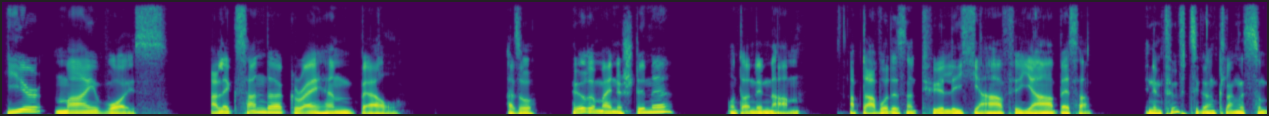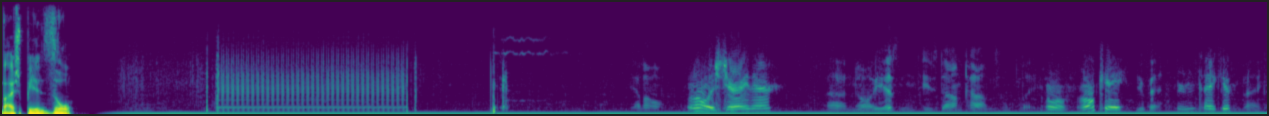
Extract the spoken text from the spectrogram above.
Hear My Voice. Alexander Graham Bell. Also höre meine Stimme und dann den Namen. Ab da wurde es natürlich Jahr für Jahr besser. In den 50ern klang es zum Beispiel so. Hello. Oh, is Jerry there? Uh, no, he isn't. He's downtown someplace. Oh, okay. You bet. Mm, thank you. Thanks.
